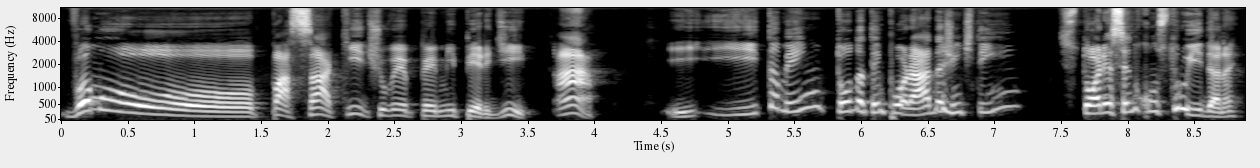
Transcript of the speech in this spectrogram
Vamos passar aqui, deixa eu ver, me perdi. Ah, e, e também toda temporada a gente tem história sendo construída, né?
